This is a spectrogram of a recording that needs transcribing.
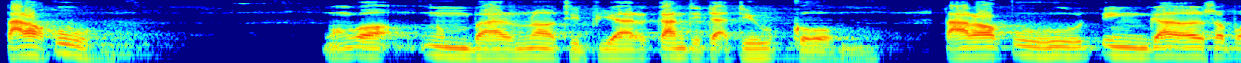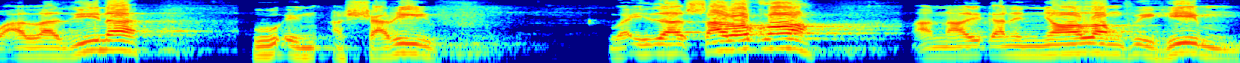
taroku monggo ngembarno dibiarkan tidak dihukum. Taroku tinggal sapa aladzina hu ing asyarif wa idza saraka analikane nyolong fihim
